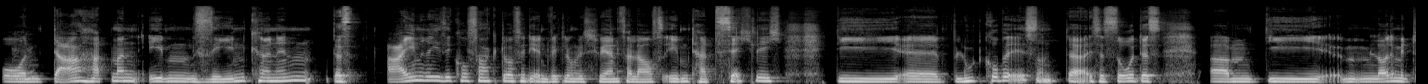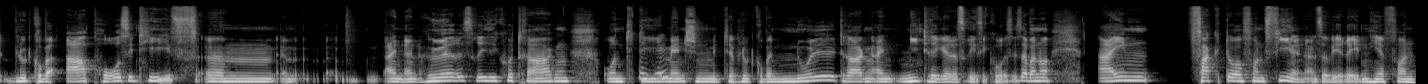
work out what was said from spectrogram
Und mhm. da hat man eben sehen können, dass ein Risikofaktor für die Entwicklung des schweren Verlaufs eben tatsächlich die äh, Blutgruppe ist. Und da ist es so, dass ähm, die ähm, Leute mit Blutgruppe A positiv ähm, ein, ein höheres Risiko tragen und die mhm. Menschen mit der Blutgruppe 0 tragen ein niedrigeres Risiko. Es ist aber nur ein Faktor von vielen. Also wir reden hier von,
